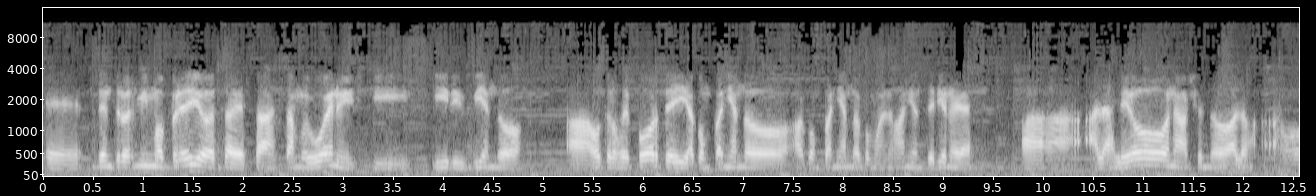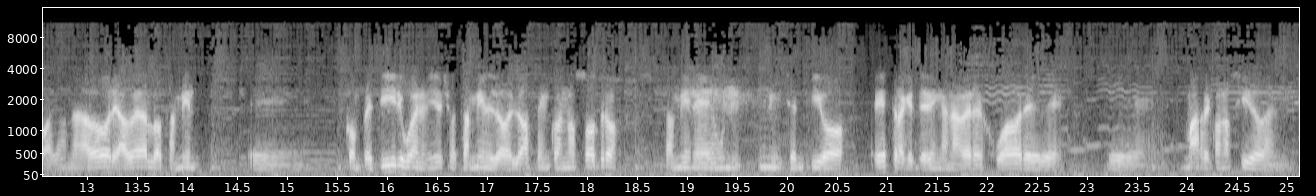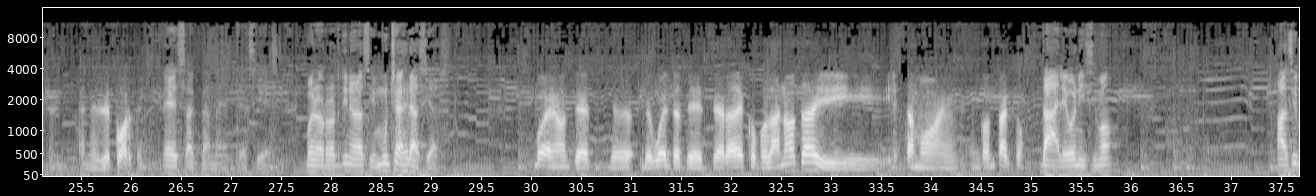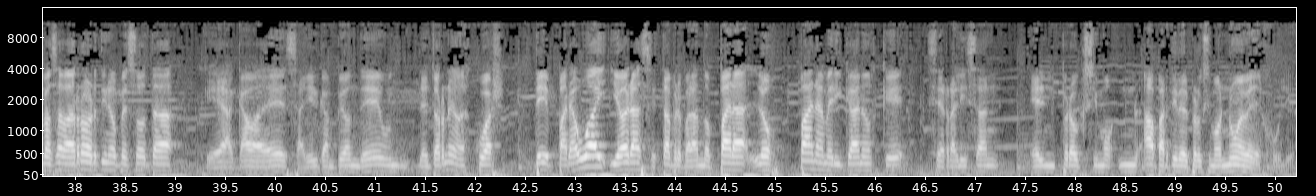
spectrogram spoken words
eh, dentro del mismo predio. Está, está, está muy bueno y, y, ir viendo a otros deportes y acompañando acompañando como en los años anteriores a, las leonas, yendo a los, a, los nadadores a verlos también eh, competir, bueno, y ellos también lo, lo hacen con nosotros, también es un, incentivo extra que te vengan a ver jugadores de, más reconocidos en, el deporte. Exactamente, así es. Bueno, Robertino, ahora sí, muchas gracias. Bueno, de, vuelta te, agradezco por la nota y, estamos en, en, contacto. Dale, buenísimo. Así pasaba Robertino Pesota que acaba de salir campeón de un, del torneo de squash de Paraguay y ahora se está preparando para los Panamericanos que se realizan el próximo, a partir del próximo 9 de julio.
